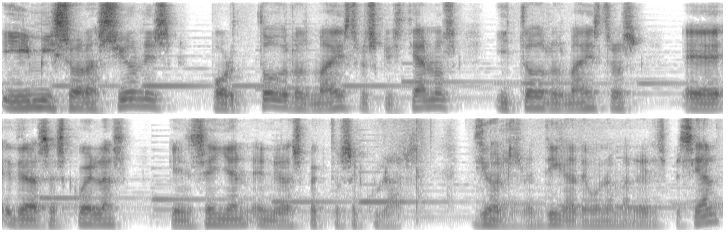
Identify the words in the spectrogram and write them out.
y mis oraciones por todos los maestros cristianos y todos los maestros eh, de las escuelas que enseñan en el aspecto secular. Dios les bendiga de una manera especial.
